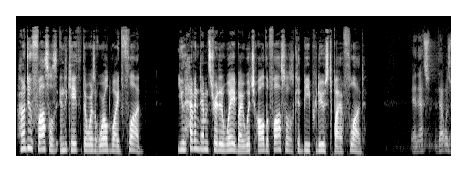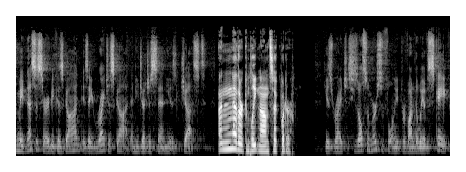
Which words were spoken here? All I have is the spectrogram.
How do fossils indicate that there was a worldwide flood? You haven't demonstrated a way by which all the fossils could be produced by a flood. And that's, that was made necessary because God is a righteous God and he judges sin. He is just. Another complete non sequitur. He is righteous. He's also merciful and he provided the way of escape.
